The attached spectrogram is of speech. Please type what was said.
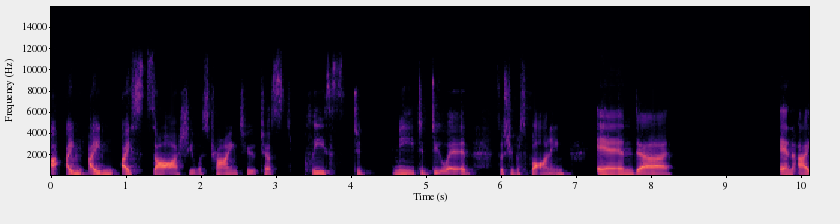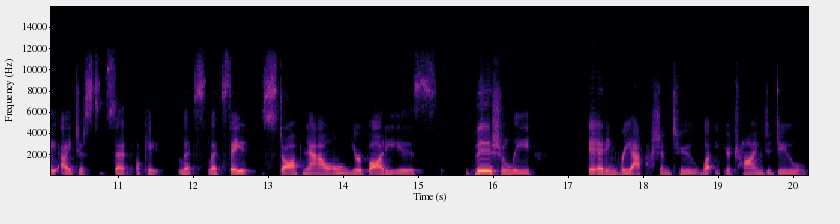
I, I, I saw she was trying to just please to me to do it. So she was fawning, and uh, and I, I just said, okay, let's let's say stop now. Your body is visually getting reaction to what you're trying to do.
